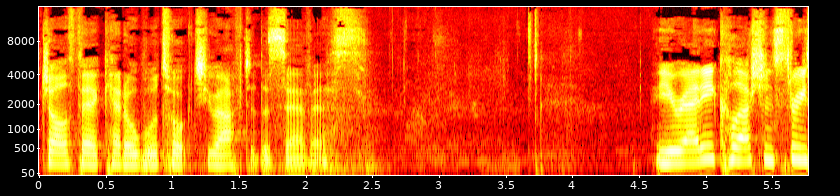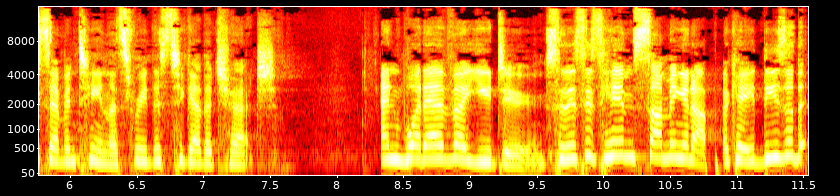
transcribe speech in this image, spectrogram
Joel Fairkettle will talk to you after the service. Are you ready? Colossians 3:17. Let's read this together, church and whatever you do. So this is him summing it up. Okay, these are the,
